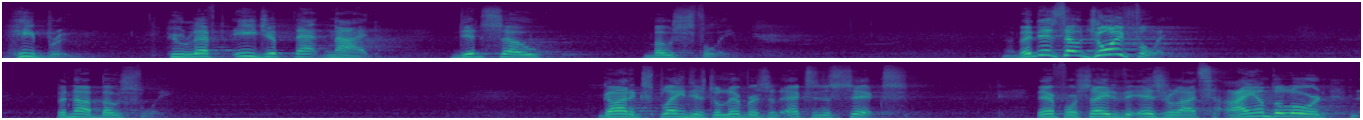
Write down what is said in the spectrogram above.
Hebrew who left Egypt that night did so boastfully. Now, they did so joyfully, but not boastfully. God explained his deliverance in Exodus 6 Therefore, say to the Israelites, I am the Lord, and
